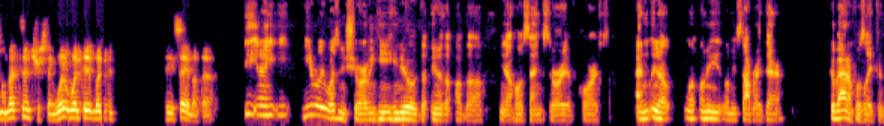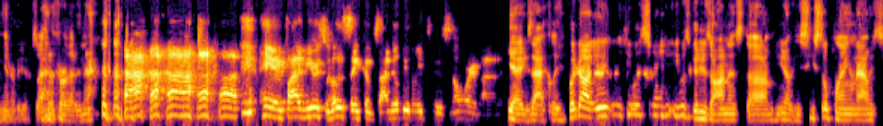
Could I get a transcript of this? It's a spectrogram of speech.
Well, that's interesting. What, what did what did he say about that? He, you know, he, he really wasn't sure. I mean, he, he knew of the you know the, of the you know Ho-Sang story, of course. And you know, let, let me let me stop right there. Kabanov was late for the interview, so I had to throw that in there. hey, in five years when Ho-Sang comes on, he'll be late too, so don't worry about it. Yeah, exactly. But no, he, he was he was good. He was honest. Um, you know, he's he's still playing now. He's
